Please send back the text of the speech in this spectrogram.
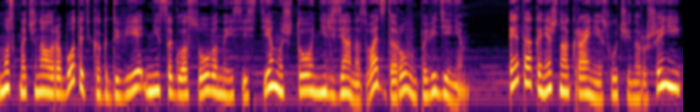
Мозг начинал работать как две несогласованные системы, что нельзя назвать здоровым поведением. Это, конечно, крайние случаи нарушений,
